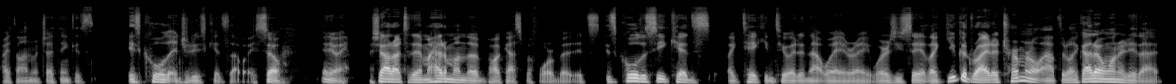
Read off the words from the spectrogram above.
Python, which I think is is cool to introduce kids that way. So anyway, shout out to them. I had them on the podcast before, but it's it's cool to see kids like taking to it in that way, right? Whereas you say like you could write a terminal app. They're like, I don't want to do that.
